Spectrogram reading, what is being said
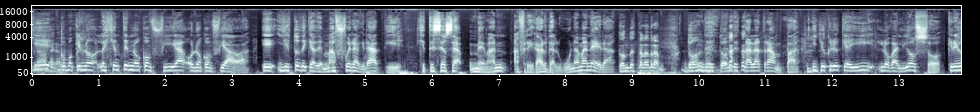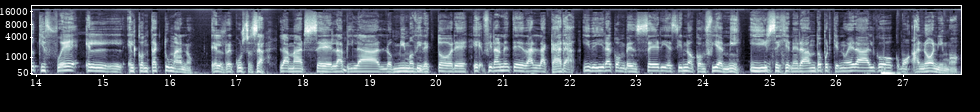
qué? Como que no, la gente no confía o no confiaba. Eh, y esto de que además fuera gratis, gente decía, o sea, me van a fregar de alguna manera. ¿Dónde está la trampa? ¿Dónde, ¿Dónde está la trampa? Y yo creo que ahí lo valioso, creo que fue el, el contacto humano el recurso, o sea, la Marcela, Pilar, los mismos directores, eh, finalmente de dar la cara y de ir a convencer y decir, no, confía en mí, y irse generando porque no era algo como anónimo,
